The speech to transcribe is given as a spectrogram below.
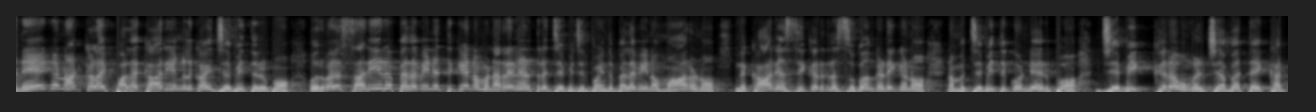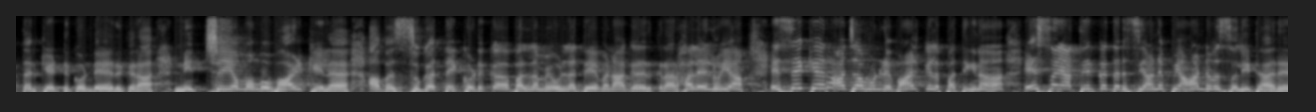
அநேக நாட்களாய் பல காரியங்களுக்காய் ஜெபித்திருப்போம். ஒருவேளை சரீர பலவீனத்துக்கே நம்ம நிறைய நேரத்தில் ஜெபிச்சிருப்போம். இந்த பலவீனம் மாறணும். இந்த காரியம் சீக்கிரத்தில் சுகம் கிடைக்கணும். நம்ம ஜெபித்து கொண்டே இருப்போம். ஜெபிக்கிற உங்கள் ஜெபத்தை கர்த்தர் கேட்டுக்கொண்டே இருக்கிறார். நிச்சயம் உங்கள் வாழ்க்கையில் அவர் சுகத்தை கொடுக்க வல்லமை உள்ள தேவனாக இருக்கிறார். ஹலே லூயா எஸ்ஐகே ராஜாவுடைய வாழ்க்கையில பார்த்தீங்கன்னா எஸ்ஐயா தீர்க்கதரிசி அனுப்பி ஆண்டவர் சொல்லிட்டாரு.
